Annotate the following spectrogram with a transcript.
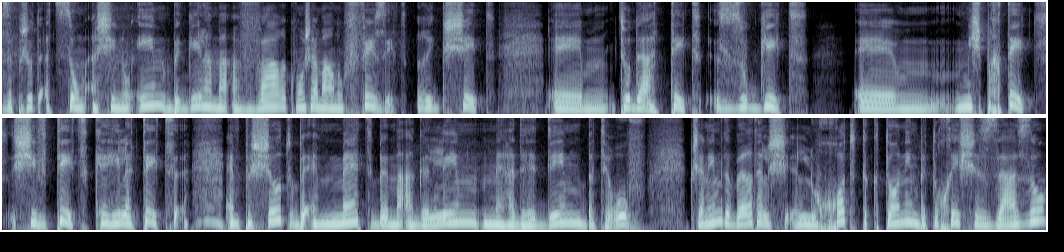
זה פשוט עצום. השינויים בגיל המעבר, כמו שאמרנו, פיזית, רגשית, אמ, תודעתית, זוגית, משפחתית, שבטית, קהילתית. הם פשוט באמת במעגלים מהדהדים בטירוף. כשאני מדברת על לוחות טקטונים בתוכי שזזו,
